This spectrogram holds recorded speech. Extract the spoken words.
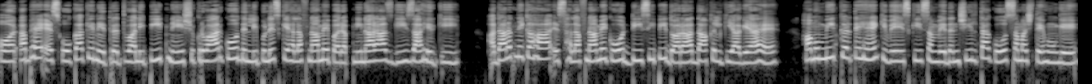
और अभय एस ओका के नेतृत्व वाली पीठ ने शुक्रवार को दिल्ली पुलिस के हलफनामे पर अपनी नाराज़गी ज़ाहिर की। अदालत ने कहा, इस हलफनामे को डीसीपी द्वारा दाखिल किया गया है। हम उम्मीद करते हैं कि वे इसकी संवेदनशीलता को समझते होंगे।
